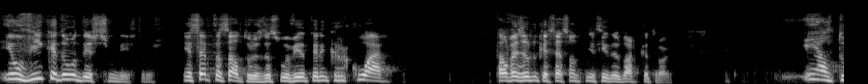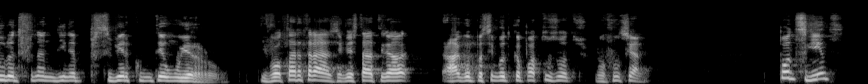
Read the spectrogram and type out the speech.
Eu vi cada um destes ministros, em certas alturas da sua vida, terem que recuar. Talvez a única exceção tenha sido Eduardo Catrolho é a altura de Fernandina perceber que cometeu um erro e voltar atrás, em vez de estar a tirar água para cima do capote dos outros. Não funciona. Ponto seguinte,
